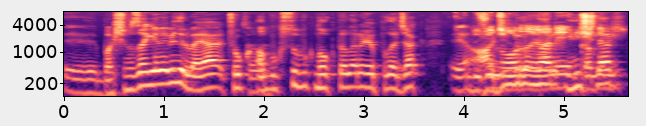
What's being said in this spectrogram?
E, başınıza gelebilir veya çok Tabii. abuk subuk noktalara yapılacak e, Düşün acil orada durumlar, yani inişler kabin,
